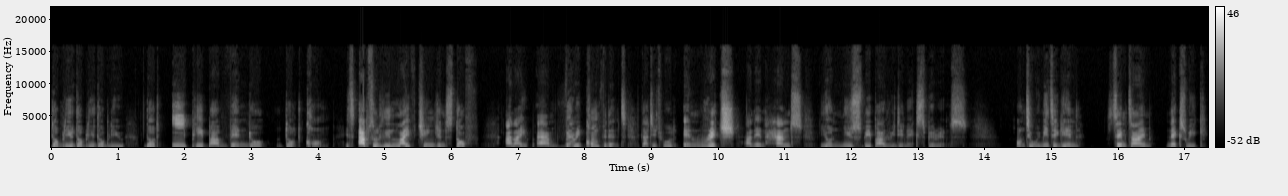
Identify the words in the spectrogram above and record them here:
www.epapervendor.com. It's absolutely life changing stuff, and I am very confident that it will enrich and enhance your newspaper reading experience. Until we meet again, same time next week,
